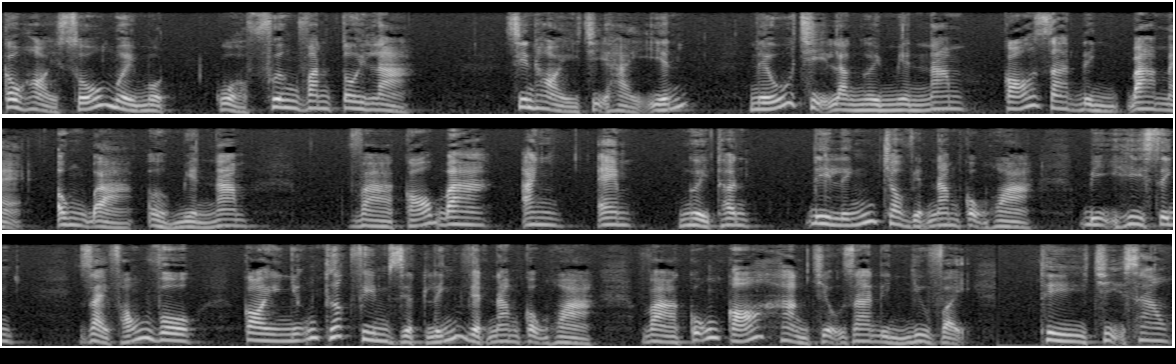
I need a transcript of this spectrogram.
Câu hỏi số 11 của Phương Văn tôi là Xin hỏi chị Hải Yến, nếu chị là người miền Nam có gia đình ba mẹ, ông bà ở miền Nam và có ba anh, em, người thân đi lính cho Việt Nam Cộng Hòa bị hy sinh, giải phóng vô, coi những thước phim diệt lính Việt Nam Cộng Hòa và cũng có hàng triệu gia đình như vậy, thì chị sao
